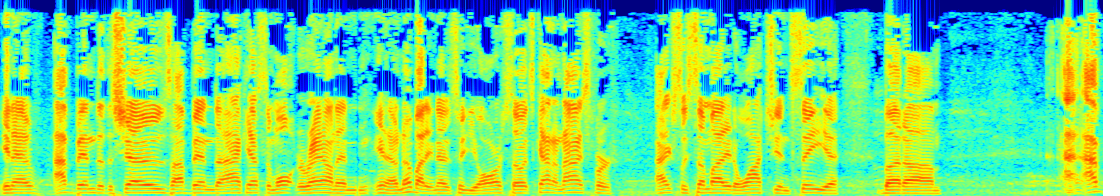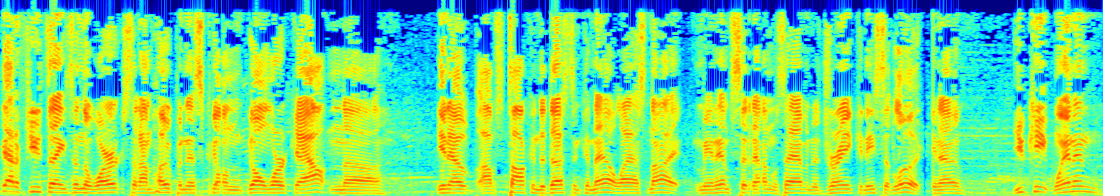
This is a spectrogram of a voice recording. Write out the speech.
you know, I've been to the shows, I've been to ICAST and walked around, and you know, nobody knows who you are. So it's kind of nice for actually somebody to watch you and see you. But um, I, I've got a few things in the works that I'm hoping it's going to work out. And uh, you know, I was talking to Dustin Connell last night. Me and him sit down, was having a drink, and he said, "Look, you know, you keep winning."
